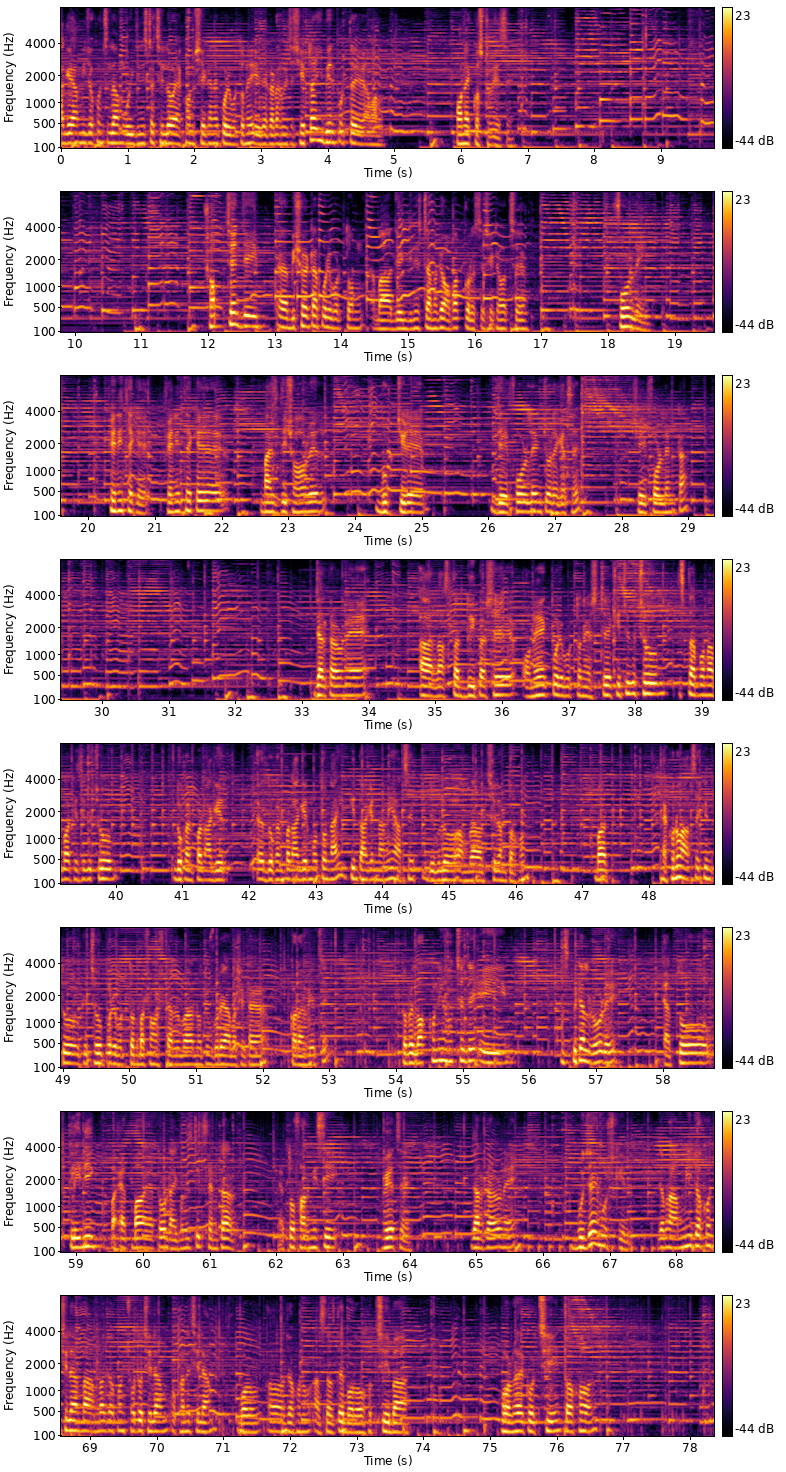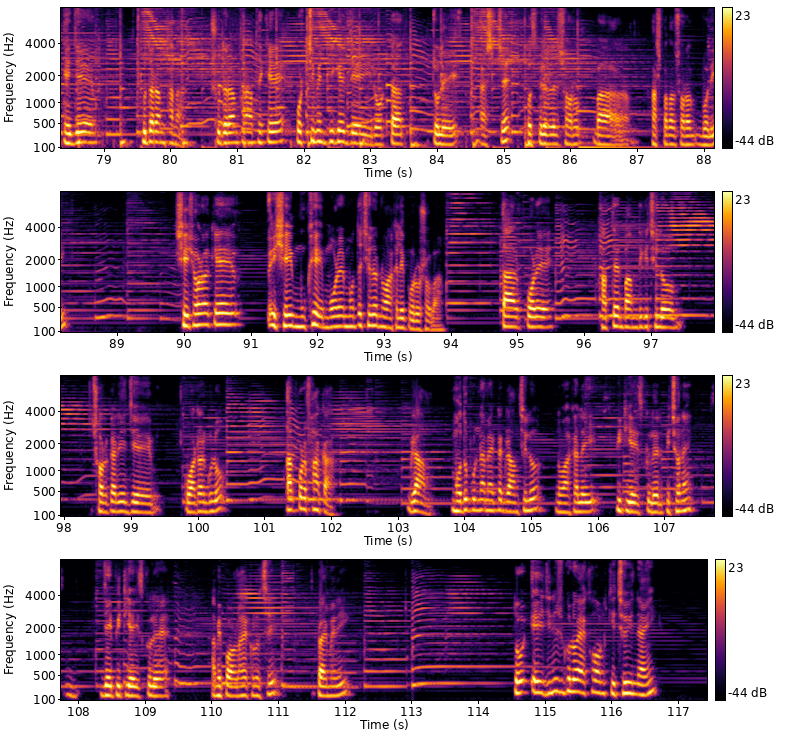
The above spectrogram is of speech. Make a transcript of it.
আগে আমি যখন ছিলাম, ওই জিনিসটা ছিল, এখন সেখানে পরিবর্তন হয়ে এই জায়গাটা হয়েছে, সেটাই বের করতে আমার অনেক কষ্ট হয়েছে। সবচেয়ে যেই বিষয়টা পরিবর্তন বা যে জিনিসটা আমাকে অবাক করেছে সেটা হচ্ছে ফোর লেন। ফেনী থেকে ফেনী থেকে মাইজদি শহরের বুক চিড়ে যে ফোর লেন চলে গেছে, সেই ফোর লেনটা। যার কারণে আর রাস্তার দুই পাশে অনেক পরিবর্তন এসছে। কিছু কিছু স্থাপনা বা কিছু কিছু দোকানপাট আগের দোকানপাট আগের মতো নাই, কিন্তু আগের নামই আছে যেগুলো আমরা ছিলাম তখন। বাট এখনও আছে কিন্তু কিছু পরিবর্তন বা সংস্কার বা নতুন করে আবার সেটা করা হয়েছে। তবে লক্ষণীয় হচ্ছে যে এই হসপিটাল রোডে এত ক্লিনিক বা এত- বা এত ডায়াগনস্টিক সেন্টার এত ফার্মেসি হয়েছে। যার কারণে বোঝাই মুশকিল। যেমন আমি যখন ছিলাম বা আমরা যখন ছোট ছিলাম, ওখানে ছিলাম, বড় যখন আস্তে আস্তে বড় হচ্ছি বা পড়ালেখা করছি, তখন এই যে সুদারাম থানা সুদারাম থানা থেকে পশ্চিমের দিকে যে রোডটা চলে আসছে, হসপিটালের সড়ক বা হাসপাতাল সড়ক বলি, সেই সড়কে সেই মুখে, মোড়ের মধ্যে ছিল নোয়াখালী পৌরসভা। তারপরে হাতের বাম দিকে ছিল সরকারি যে কোয়ার্টারগুলো, তারপরে ফাঁকা গ্রাম। মধুপুর নামে একটা গ্রাম ছিল নোয়াখালী পিটিআই স্কুলের পিছনে। যে পিটিআই স্কুলে আমি পড়ালেখা করেছি প্রাইমারি তো এই জিনিসগুলো এখন কিছুই নাই।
